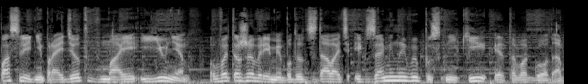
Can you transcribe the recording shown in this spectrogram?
Последний пройдет в мае-июне. В это же время будут сдавать экзамены выпускники этого года.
